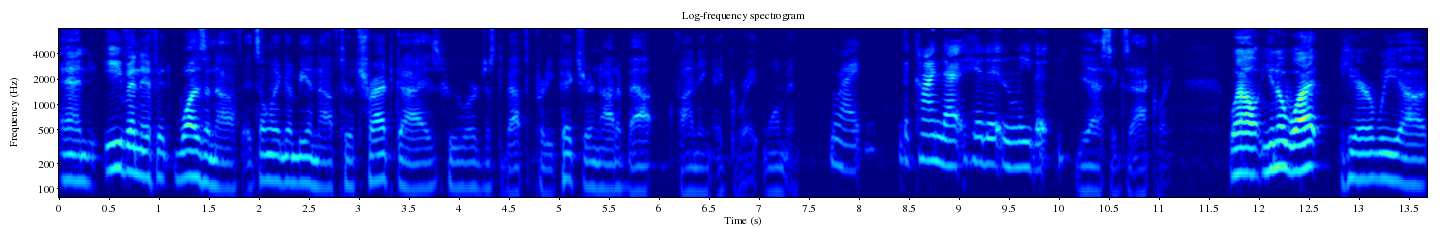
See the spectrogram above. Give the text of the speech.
And even if it was enough, it's only going to be enough to attract guys who are just about the pretty picture, not about finding a great woman. Right. The kind that hit it and leave it. Yes, exactly. Well, you know what? Here we uh,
